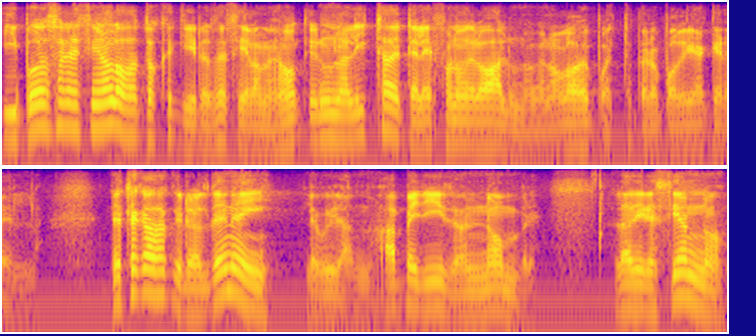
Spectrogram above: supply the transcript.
Y puedo seleccionar los datos que quiero, es decir, a lo mejor quiero una lista de teléfonos de los alumnos, que no los he puesto, pero podría quererla. En este caso quiero el DNI, le voy dando, apellido, el nombre, la dirección no,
